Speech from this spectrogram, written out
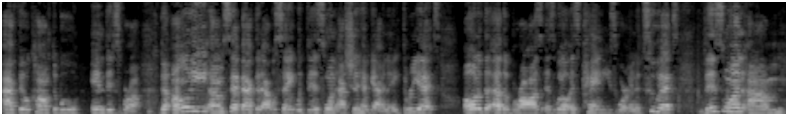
I feel comfortable in this bra. The only um, setback that I would say with this one, I should have gotten a 3X. All of the other bras as well as panties were in a 2X. This one, um,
